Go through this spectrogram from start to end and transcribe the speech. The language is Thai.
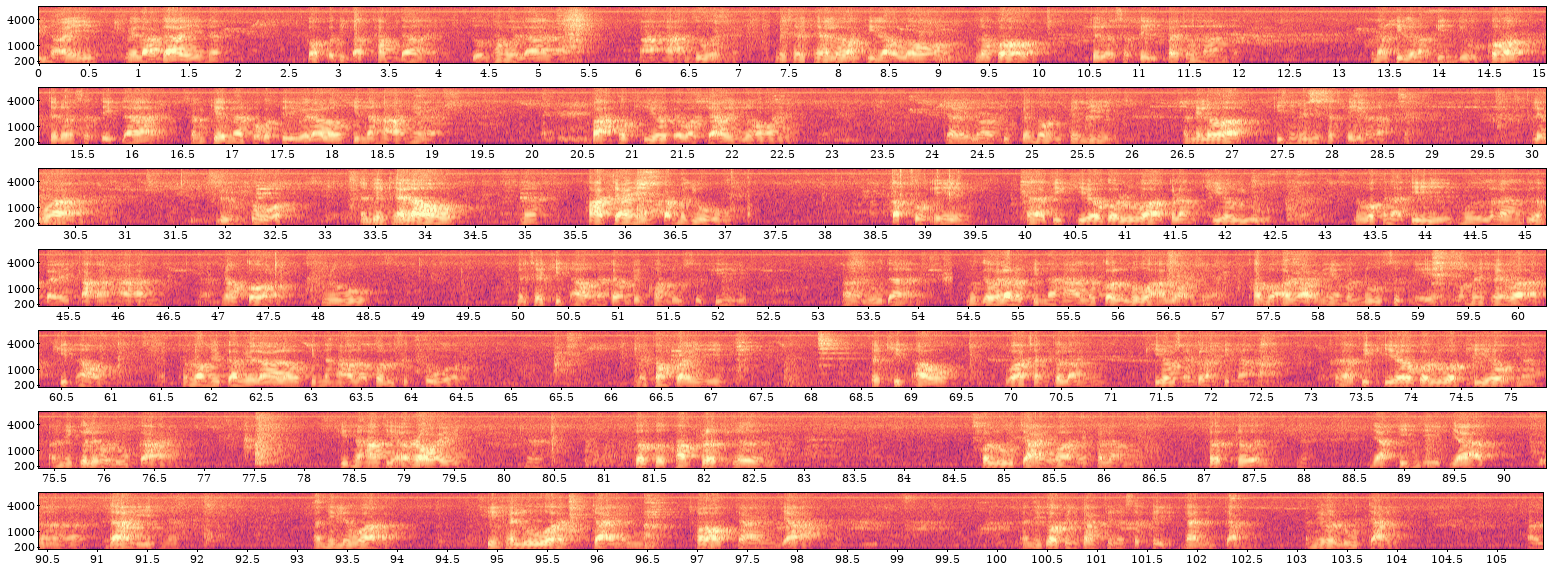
ที่ไหน เวลาใดนะก็ปฏิบัติธรรมได้ รวมทั้งเวลาอาหารด้วยนะไม่ใช่แค่ระหว่างที่เรารอเราก็เจริญสติไปเท่านั้นนะขณะที่กำลังกินอยู่ก็เจริญสติได้ สังเกตไหมปกติเวลาเรากินอาหารเนี่ยปากก็เคี้ยวแต่ว่าใจลอย ใจลอยคิดไปโน่นคิดไปนี่ อันนี้เรียกว่ากินยังไม่มีสติแล้วล่ะนะ เรียกว่า ลืมตัว นั่นเพียงแค่เรานะพาใจกลับมาอยู่ กับตัวเอง ขณะที่เคี้ยวก็รู้ว่ากำลังเคี้ยวอยู่นะหรือว่าขณะที่มือกำลังเอื้อมไปตักอาหารนะเราก็รู้ไม่ใช่คิดเอานะแต่มันเป็นความรู้สึกที่รู้ได้ เหมือนกับเวลาเรากินอาหารแล้วก็เรารู้ว่าอร่อยเนี่ย คำว่าอร่อยเนี่ยมันรู้สึกเองมันไม่ใช่ว่าคิดเอาถ้าลองในการเวลาเรากินอาหารเราก็รู้สึกตัว ไม่ต้องไป ไปคิดเอาว่าฉันกำลังเคี้ยวฉันกำลังกินอาหาร ขณะที่เคี้ยวก็รู้ว่าเคี้ยวนะอันนี้ก็เรียกว่ารู้กาย กินอาหารที่อร่อยนะก็เกิดความเพลิดเพลิน ก็รู้ใจว่าเนี่ยกำลัง เพลิดเพลินนะอยากกินอีกอยากได้อีกนะอันนี้เรียกว่า เพียงแค่รู้ว่าใจมันชอบใจมันอยากนะอันนี้ก็เป็นการเจริญสติได้เหมือนกัน อันนี้เรารู้ใจ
